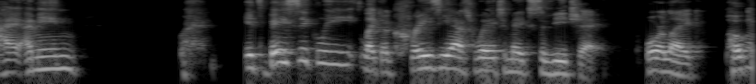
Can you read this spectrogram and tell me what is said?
I, I mean, it's basically like a crazy ass way to make ceviche, or like poke,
